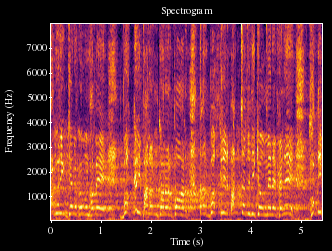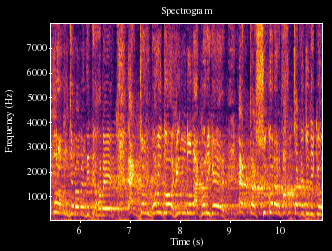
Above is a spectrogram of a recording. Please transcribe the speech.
নাগরিক যেরকম ভাবে বকরি পালন করার পর তার বকরির বাচ্চা যদি কেউ মেরে ফেলে, ক্ষতিপূরণ যেভাবে দিতে হবে, একজন বৈধ হিন্দু নাগরিকের একটা শুকরের বাচ্চাকে যদি কেউ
